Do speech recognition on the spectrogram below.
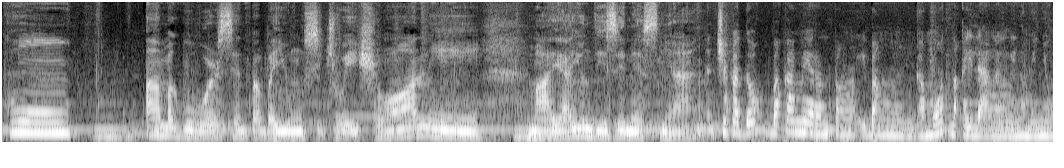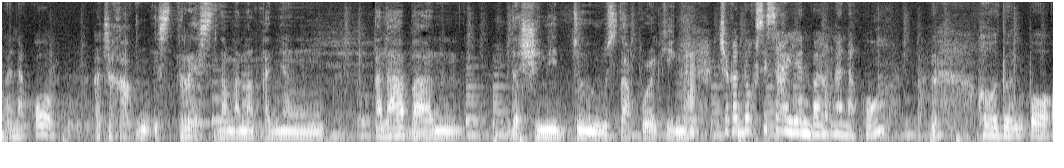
kung ah, mag-worsen pa ba yung situation ni Maya, yung dizziness niya. Tsaka, Dok, baka meron pang ibang gamot na kailangang inumin yung anak ko. At saka kung stress naman ang kanyang kalaban, does she need to stop working na? Tsaka, Dok, cesarean ba ang anak ko? Ho, doon po.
